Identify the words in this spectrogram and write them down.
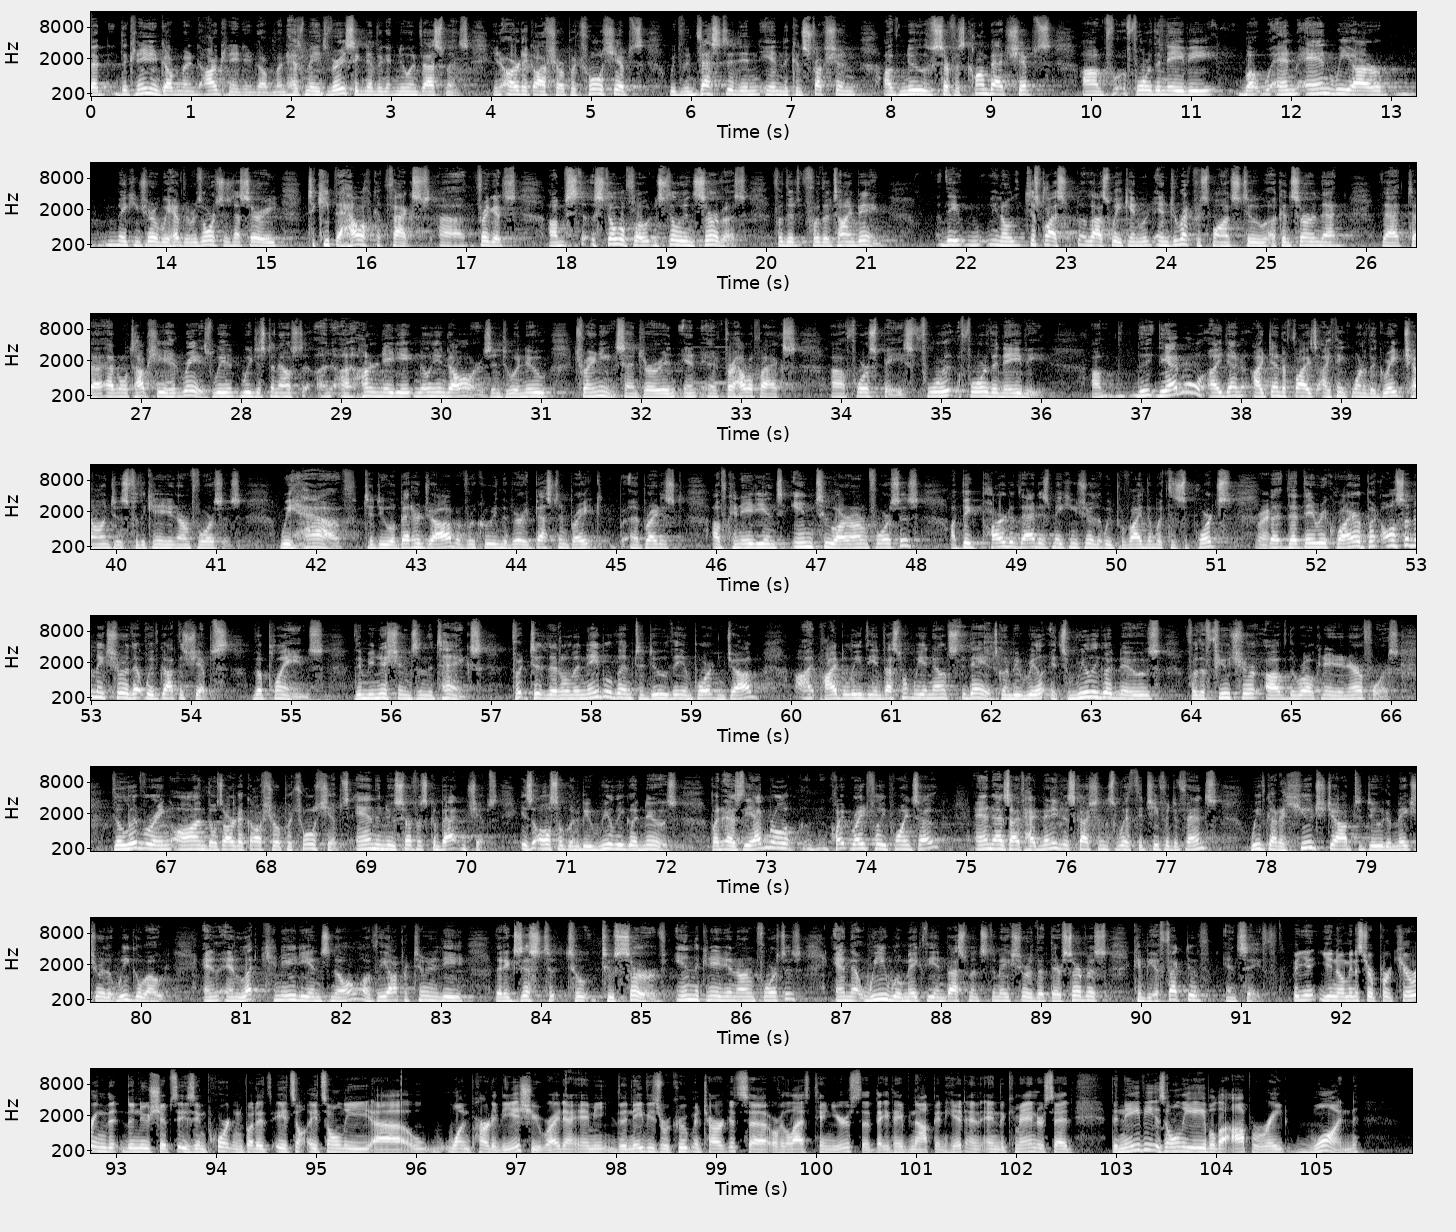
that the Canadian government, our Canadian government, has made very significant new investments in Arctic offshore patrol ships. We've invested in, in the construction of new surface combat ships um, for, for, the Navy, but, and, and we are making sure we have the resources necessary to keep the Halifax uh, frigates um, st- still afloat and still in service for the, for the time being the, you know, just last, last week, in, in direct response to a concern that, that uh, Admiral Topshee had raised, we, we just announced $188 million into a new training center in, in, for Halifax uh, Force Base for, for the Navy. Um, the, the, Admiral ident- identifies, I think, one of the great challenges for the Canadian Armed Forces. We have to do a better job of recruiting the very best and bright, uh, brightest of Canadians into our armed forces. A big part of that is making sure that we provide them with the supports right. that, that they require, but also to make sure that we've got the ships, the planes, the munitions, and the tanks to, that'll enable them to do the important job. I, I, believe the investment we announced today is going to be real. It's really good news for the future of the Royal Canadian Air Force. Delivering on those Arctic offshore patrol ships and the new surface combatant ships is also going to be really good news. But as the Admiral quite rightfully points out, and as I've had many discussions with the Chief of Defense, we've got a huge job to do to make sure that we go out and, and let Canadians know of the opportunity that exists to, to, to serve in the Canadian Armed Forces and that we will make the investments to make sure that their service can be effective and safe. But you, you know, Minister, procuring the, the, new ships is important, but it's it's, it's only uh, one part of the issue, right? I, I mean, the Navy's recruitment targets uh, over the last ten years that they they've not been hit, and, and the commander said the Navy is only able to operate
